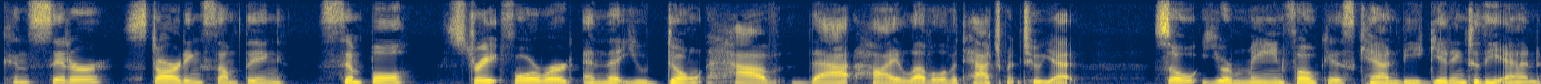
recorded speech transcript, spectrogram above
consider starting something simple, straightforward, and that you don't have that high level of attachment to yet. So your main focus can be getting to the end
